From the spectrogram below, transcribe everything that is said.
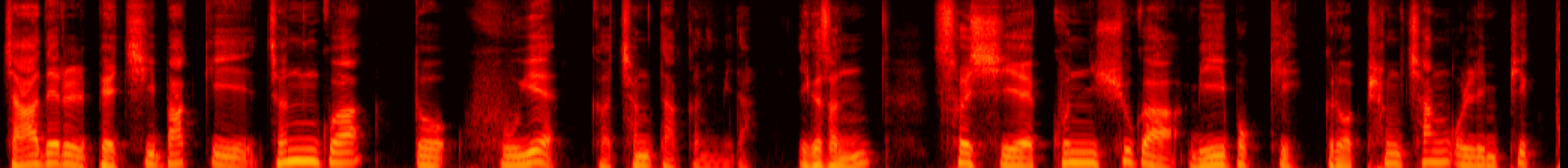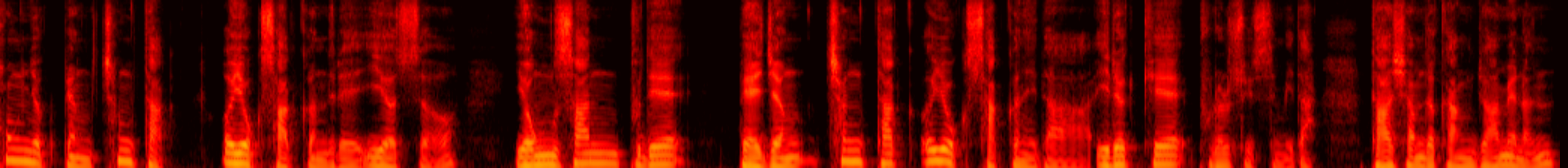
자대를 배치받기 전과 또 후에 그 청탁건입니다. 이것은 서 씨의 군 휴가 미복귀 그리고 평창올림픽 통역병 청탁 의혹 사건들에 이어서 용산 부대 배정 청탁 의혹 사건이다 이렇게 부를 수 있습니다. 다시 한번더 강조하면 은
